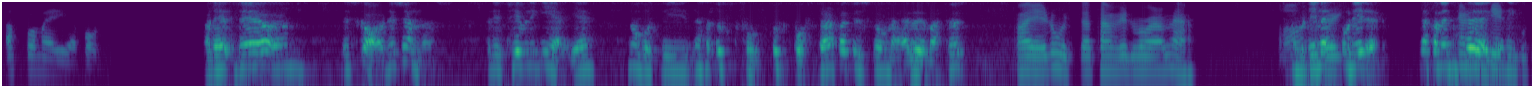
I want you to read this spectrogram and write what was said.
att få med i er podd. Ja, det, det, det ska det kännas. För det är privilegier. Något vi nästan uppoffrar för att du ska vara med, eller hur Marcus? Ja, det är roligt att han vill vara med. Ja, men det är, och det är nästan en högrisk...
